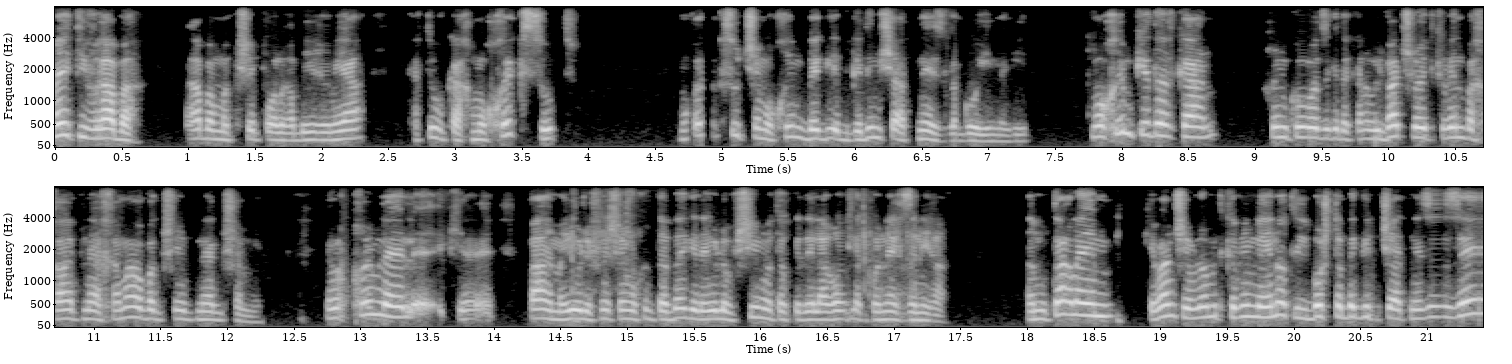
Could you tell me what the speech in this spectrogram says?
מה היטיב רבא? רבא מקשה פה על רבי ירמיה, כתוב כך, מוכרי כסות, מוכרי כסות שמוכרים בגדים שעטנז לגויים, נגיד, מוכרים כדרכן, יכולים לקרוא את זה כדקן, ובלבד שלא יתכוון בחר מפני החמה או בגשמים מפני הגשמים. הם יכולים ל... פעם היו, לפני שהם אוכלים את הבגד, היו לובשים אותו כדי להראות לקונה איך זה נראה. אז מותר להם, כיוון שהם לא מתכוונים ליהנות, ללבוש את הבגד שעטנז הזה,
